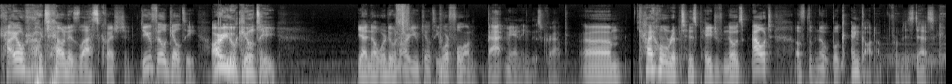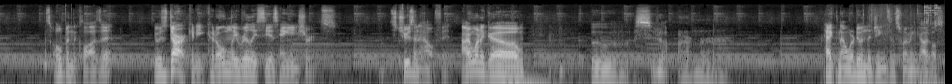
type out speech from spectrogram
Kyle wrote down his last question. Do you feel guilty? Are you guilty? Yeah, no, we're doing Are You Guilty? We're full on Batmaning this crap. Um, Kyle ripped his page of notes out of the notebook and got up from his desk. Let's open the closet. It was dark and he could only really see his hanging shirts. Let's choose an outfit. I want to go... Ooh, a suit of armor. Heck no, we're doing the jeans and swimming goggles.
